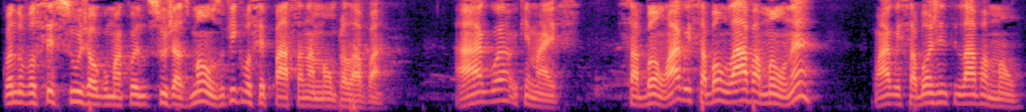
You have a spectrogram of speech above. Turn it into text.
Quando você suja alguma coisa, suja as mãos, o que, que você passa na mão para lavar? Água, o que mais? Sabão. Água e sabão lava a mão, né? Com água e sabão a gente lava a mão.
